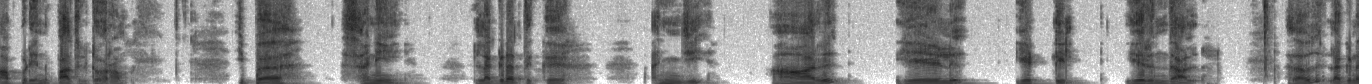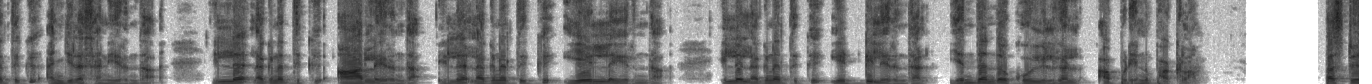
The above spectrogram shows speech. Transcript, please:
அப்படின்னு பார்த்துக்கிட்டு வரோம் இப்போ சனி லக்னத்துக்கு அஞ்சு ஆறு ஏழு எட்டில் இருந்தால் அதாவது லக்னத்துக்கு அஞ்சில் சனி இருந்தா இல்லை லக்னத்துக்கு ஆறில் இருந்தா இல்லை லக்னத்துக்கு ஏழில் இருந்தா இல்லை லக்னத்துக்கு எட்டில் இருந்தால் எந்தெந்த கோயில்கள் அப்படின்னு பார்க்கலாம். ஃபஸ்ட்டு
